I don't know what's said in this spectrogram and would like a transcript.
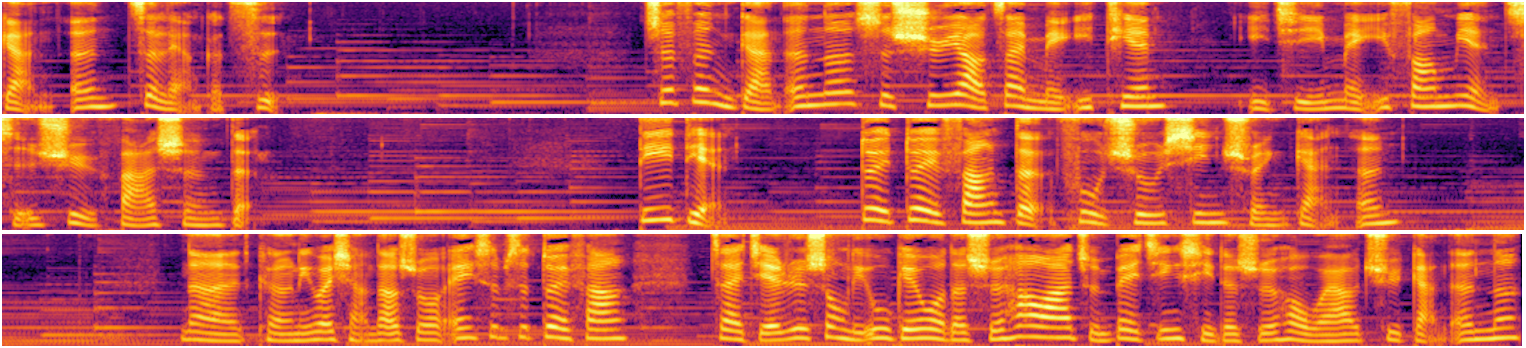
感恩这两个字。这份感恩呢，是需要在每一天以及每一方面持续发生的。第一点，对对方的付出心存感恩。那可能你会想到说，诶，是不是对方在节日送礼物给我的时候啊，准备惊喜的时候，我要去感恩呢？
